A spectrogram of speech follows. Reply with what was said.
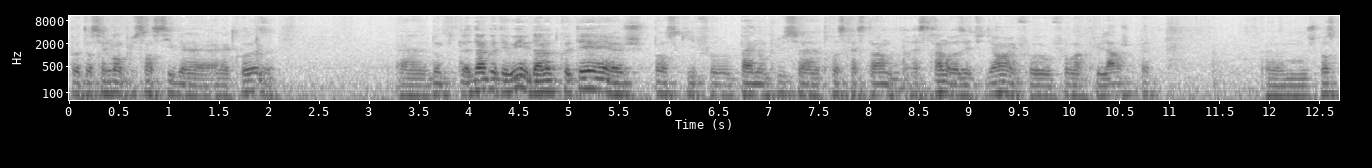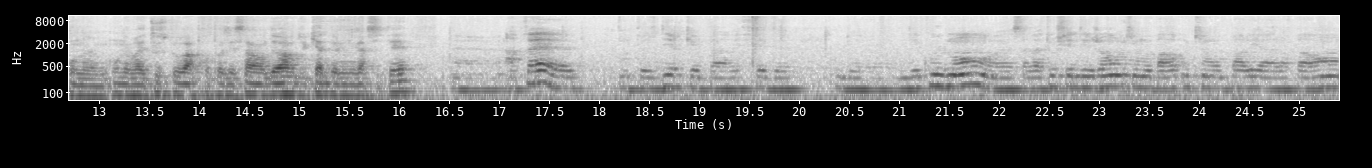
potentiellement plus sensible à la, à la cause. Euh, donc d'un côté, oui, mais d'un autre côté, euh, je pense qu'il faut pas non plus euh, trop se restreindre, restreindre aux étudiants. Il faut, faut voir plus large, en fait. Euh, je pense qu'on on aimerait tous pouvoir proposer ça en dehors du cadre de l'université. Après, euh, on peut se dire que par effet de, de- d'écoulement, euh, ça va toucher des gens qui ont, par- qui ont parlé à leurs parents.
